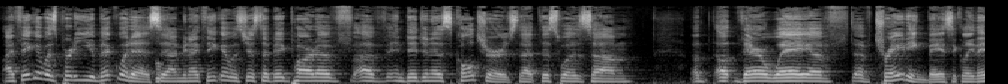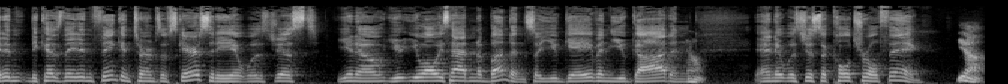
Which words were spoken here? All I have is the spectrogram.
I think it was pretty ubiquitous. I mean, I think it was just a big part of, of indigenous cultures that this was um, a, a, their way of, of trading. Basically, they didn't because they didn't think in terms of scarcity. It was just you know you you always had an abundance, so you gave and you got and. Yeah and it was just a cultural thing. Yeah,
